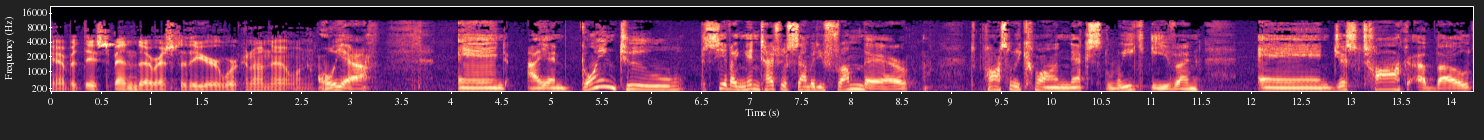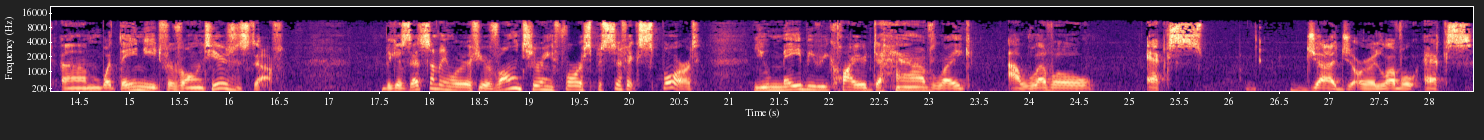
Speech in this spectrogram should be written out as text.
Yeah, but they spend the rest of the year working on that one. Oh yeah, and I am going to see if I can get in touch with somebody from there to possibly come on next week even and just talk about um, what they need for volunteers and stuff. Because that's something where if you're volunteering for a specific sport, you may be required to have like a level X judge or a level X.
